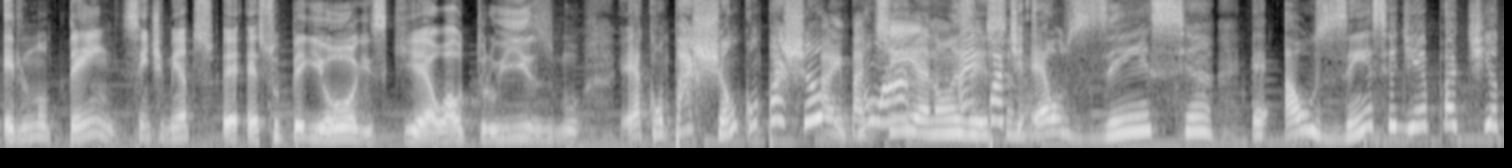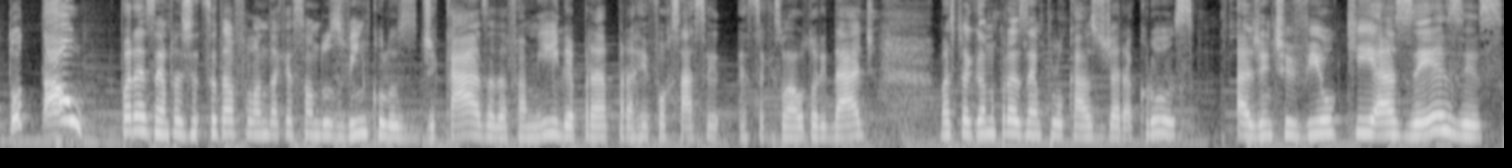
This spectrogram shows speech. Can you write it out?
ele não tem sentimentos é, é, superiores, que é o altruísmo, é a compaixão, compaixão. A empatia não A existe, empatia né? é ausência, é ausência de empatia total. Por exemplo, você estava falando da questão dos vínculos de casa, da família, para reforçar essa- essa questão da autoridade. Mas pegando, por exemplo, o caso de Aracruz, a gente viu que, às vezes,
